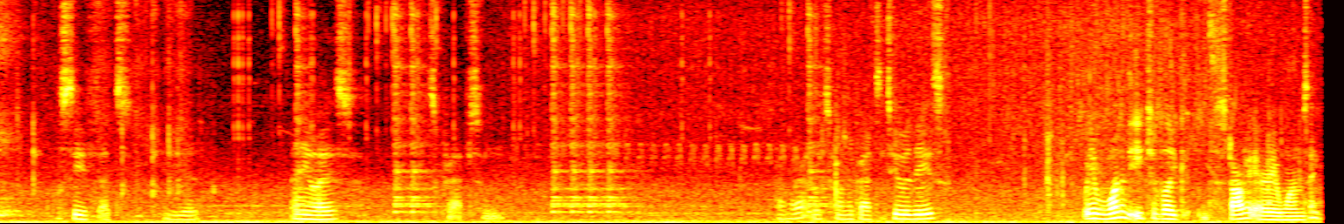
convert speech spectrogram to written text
we'll see if that's needed. Anyways, let's craft some. Alright, looks fun to craft two of these. We have one of each of like the starter area ones, like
